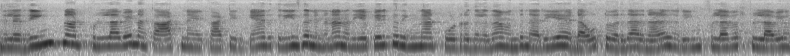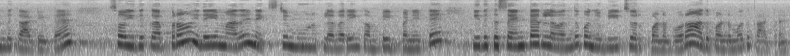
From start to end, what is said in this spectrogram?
இதில் ரிங் நாட் ஃபுல்லாகவே நான் காட்டினேன் காட்டியிருக்கேன். அதுக்கு ரீசன் என்னென்னா நிறைய பேருக்கு ரிங் நாட் போடுறதுல தான் வந்து நிறைய டவுட் வருது. அதனால் ரிங் ஃபுல்லாகவே ஃபுல்லாகவே வந்து காட்டிட்டேன். ஸோ இதுக்கப்புறம் இதே மாதிரி நெக்ஸ்ட்டு மூணு ஃப்ளவரையும் கம்ப்ளீட் பண்ணிவிட்டு இதுக்கு சென்டரில் வந்து கொஞ்சம் பீட்ஸ் ஒர்க் பண்ண போகிறோம் அது பண்ணும்போது காட்டுறேன்.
